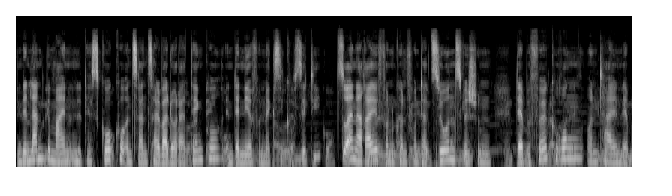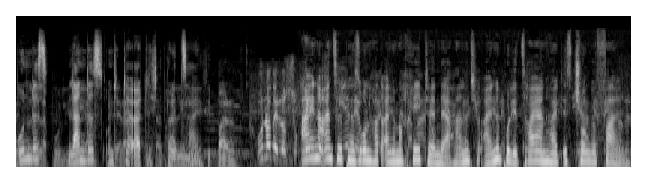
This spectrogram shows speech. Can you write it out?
in den Landgemeinden Texcoco und San Salvador Atenco in der Nähe von Mexico City zu einer Reihe von Konfrontationen zwischen der Bevölkerung und Teilen der Bundes-, Landes- und der örtlichen Polizei. Eine Einzelperson hat eine Machete in der Hand. Eine Polizeieinheit ist schon gefallen.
